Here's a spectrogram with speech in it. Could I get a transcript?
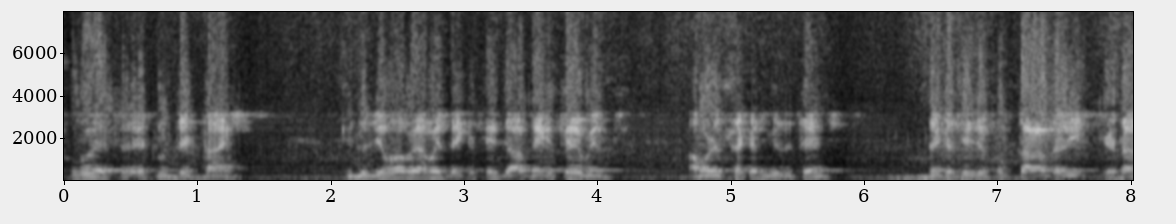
শুরু হয়েছে, একটু টাইম কিন্তু যেভাবে আমি দেখেছি, যা দেখেছি আমি আমার সেকেন্ড ভিজিটে দেখেছি যে খুব তাড়াতাড়ি এটা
